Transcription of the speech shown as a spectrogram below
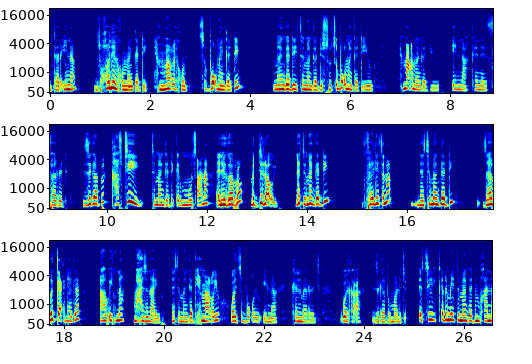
እንተርኢና ዝኾነ ይኹን መንገዲ ሕማቕ ይኹን ፅቡቕ መንገዲ መንገዲ እቲ መንገዲ ንሱ ፅቡቕ መንገዲ እዩ ሕማቕ መንገዲ እዩ ኢልና ክንፈርድ ዝገብር ካብቲ እቲ መንገዲ ቅድሚ ምውፃእና እንገብሮ ምድላው እዩ ነቲ መንገዲ ፈሊጥና ነቲ መንገዲ ዘብቅዕ ነገር ኣብ ኢድና ማሓዝና እዩ ነቲ መንገዲ ሕማቕ እዩ ወይ ፅቡቅ እዩ ኢልና ክንመርፅ ወይ ከዓ ዝገብር ማለት እዩ እቲ ቅድሚ እቲ መንገዲ ምኻና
